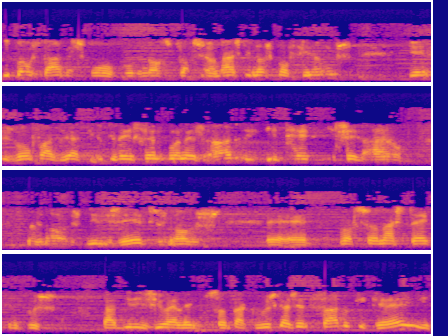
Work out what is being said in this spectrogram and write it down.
de mãos dadas com, com os nossos profissionais que nós confiamos que eles vão fazer aquilo que vem sendo planejado e, e que chegaram os novos dirigentes, os novos é, profissionais técnicos para dirigir o elenco do Santa Cruz, que a gente sabe o que quer e,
